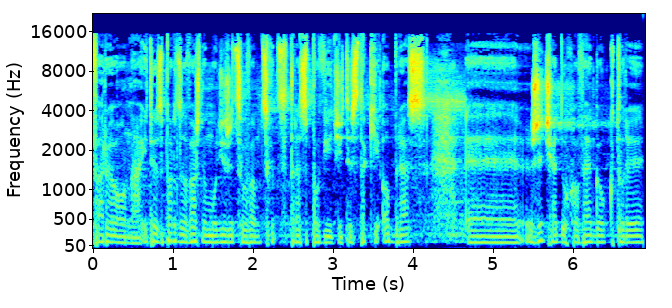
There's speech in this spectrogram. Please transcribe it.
faraona i to jest bardzo ważne młodzieży, co wam teraz powiedzieć. To jest taki obraz e, życia duchowego, który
